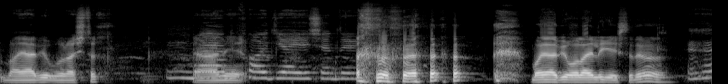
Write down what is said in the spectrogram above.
Bayağı bir uğraştık. Bayağı Yani- bir facia yaşadık. Bayağı bir olaylı geçti değil mi? Hı hı.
